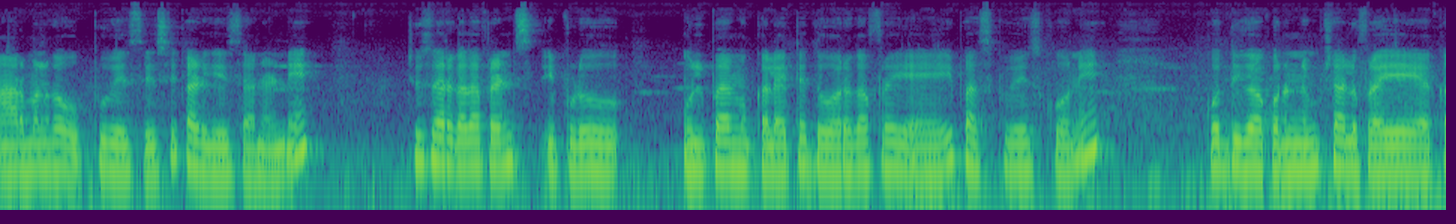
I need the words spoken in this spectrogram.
నార్మల్గా ఉప్పు వేసేసి కడిగేసానండి చూసారు కదా ఫ్రెండ్స్ ఇప్పుడు ఉల్లిపాయ ముక్కలు అయితే దూరగా ఫ్రై అయ్యాయి. పసుపు వేసుకొని కొద్దిగా కొన్ని నిమిషాలు ఫ్రై అయ్యాక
